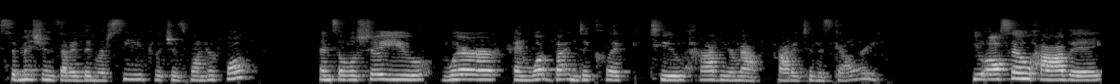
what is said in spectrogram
submissions that have been received, which is wonderful. And so we'll show you where and what button to click to have your map added to this gallery. You also have a,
